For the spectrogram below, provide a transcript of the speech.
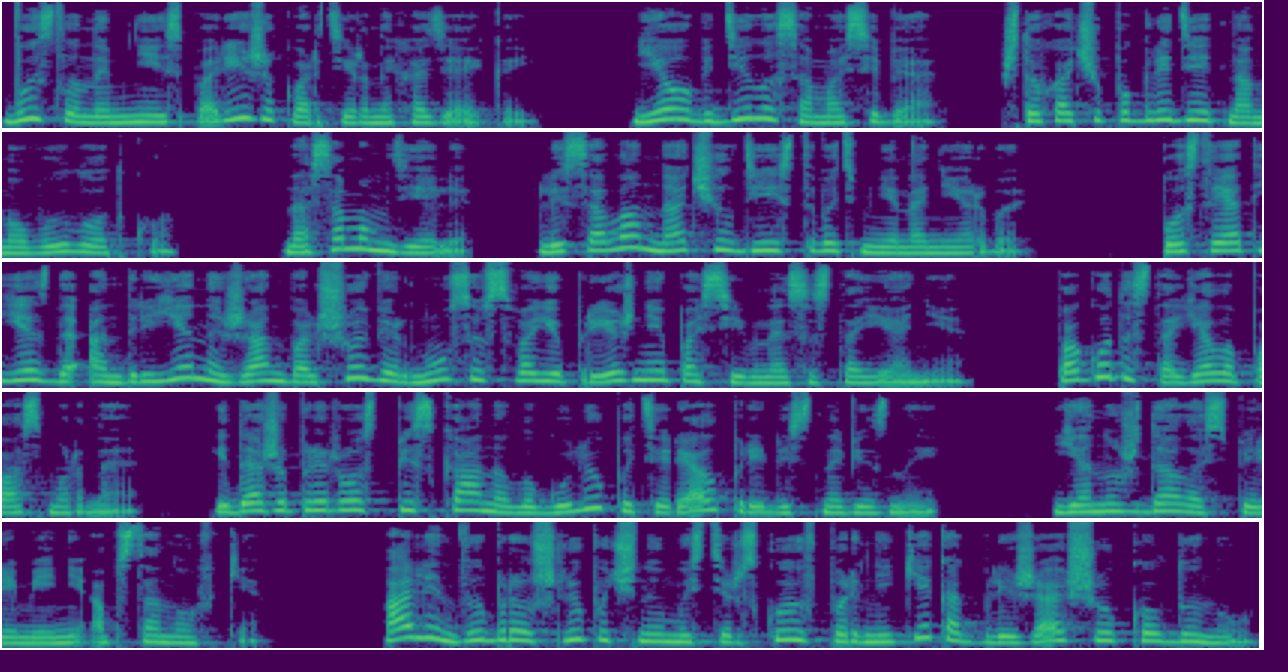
высланной мне из Парижа квартирной хозяйкой. Я убедила сама себя, что хочу поглядеть на новую лодку. На самом деле, Лесолан начал действовать мне на нервы. После отъезда Андриены Жан Большой вернулся в свое прежнее пассивное состояние Погода стояла пасмурная, и даже прирост песка на лагулю потерял прелесть новизны. Я нуждалась в перемене обстановки. Ален выбрал шлюпочную мастерскую в парнике как ближайшую колдуну.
